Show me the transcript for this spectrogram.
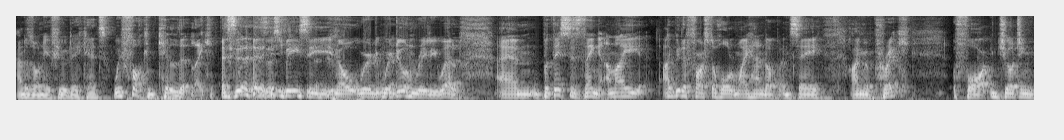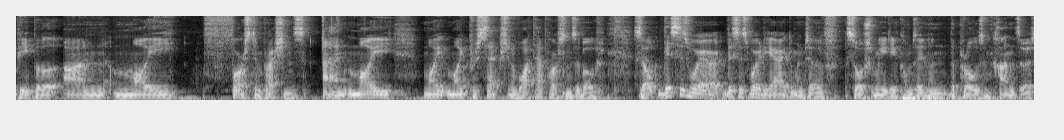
and there's only a few dickheads. We fucking killed it, like as a, as a species. You know, we're we're doing really well. Um, but this is the thing, and I I'd be the first to hold my hand up and say I'm a prick for judging people on my first impressions and my my my perception of what that person's about. So this is where this is where the argument of social media comes in and the pros and cons of it.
